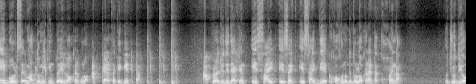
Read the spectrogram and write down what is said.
এই বোল্টসের মাধ্যমে কিন্তু এই লকারগুলো আটকায়া থাকে গেটটা আপনারা যদি দেখেন, এই সাইড এই সাইড এই সাইড দিয়ে কখনো কিন্তু লকার অ্যাটাক হয় না। যদিও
